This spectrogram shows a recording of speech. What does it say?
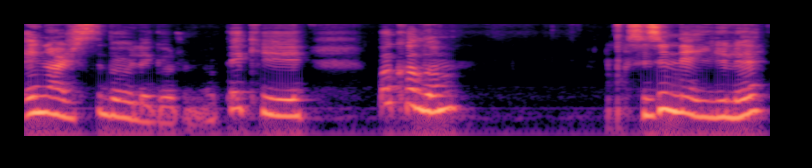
enerjisi böyle görünüyor. Peki bakalım sizinle ilgili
